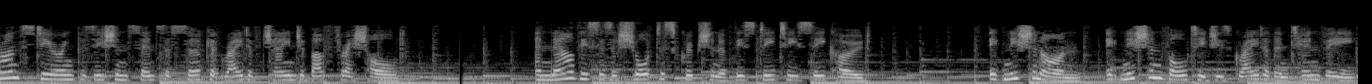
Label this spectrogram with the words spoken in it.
Front steering position sensor circuit rate of change above threshold. And now this is a short description of this DTC code. Ignition on. Ignition voltage is greater than 10 V.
